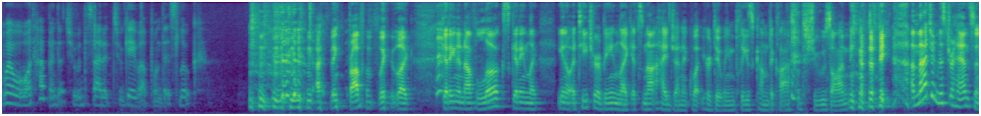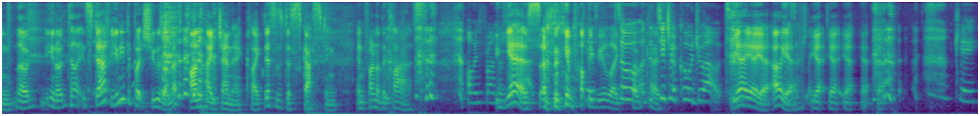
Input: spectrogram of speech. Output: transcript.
Well, what happened that you decided to give up on this look? I think probably like getting enough looks, getting like you know a teacher being like, "It's not hygienic what you're doing. Please come to class with shoes on." You know, to be imagine Mr. Hansen, no, you know, tell Steph, you need to put shoes on. That's unhygienic. Like this is disgusting in front of the class. Oh, in front of yes, you'd probably Okay. be like, so uh, okay. the teacher called you out. yeah, yeah, yeah. Oh yeah, Basically. yeah, yeah, yeah, yeah, yeah. Okay,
